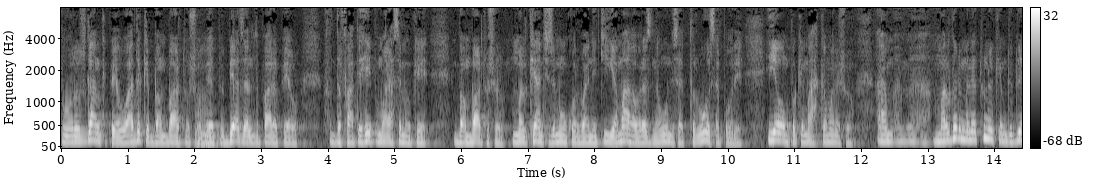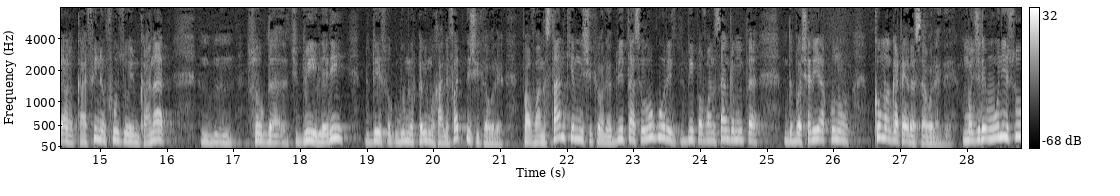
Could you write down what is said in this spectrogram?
په روزګان کې په واده کې بمبارد وشو بیا په بیا ځل لپاره په د فاتحې په مراسمو کې بمبارد وشو ملکیان چې زموږ قرباني کیږي ما غورز نه ونی ستر اوسه پورې یو هم پکې محکمه نشو ملګرو ملتونو کې د دوی هغه کافي نفوذ او امکانات څوک د چې دوی لري د دوی څوک دومره قوي مخالفت نشي کولای په افغانستان کې هم نشي کولای دوی تاسو وګورئ چې دوی په افغانستان کې موږ ته د بشري حقوقو کومه ګټه رسولې ده مجرم ونیسو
